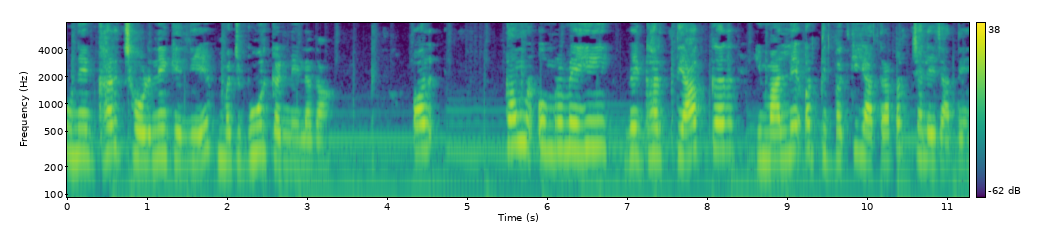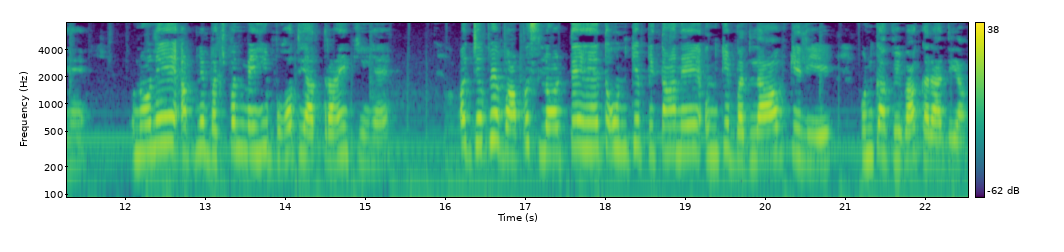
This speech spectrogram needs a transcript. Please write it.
उन्हें घर छोड़ने के लिए मजबूर करने लगा। और कम उम्र में ही वे घर त्याग कर हिमालय और तिब्बत की यात्रा पर चले जाते हैं। उन्होंने अपने बचपन में ही बहुत यात्राएँ की हैं। और जब वे वापस लौटते हैं तो उनके पिता ने उनके बदलाव के लिए उनका विवाह करा दिया।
